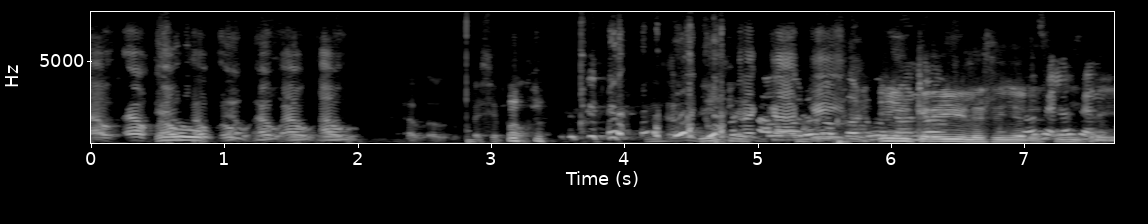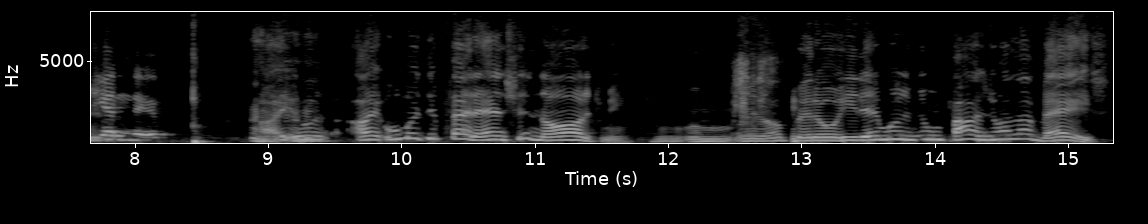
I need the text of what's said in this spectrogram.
au, au, au, au, au, ese pavo. Increíble, señor. No se los entiende. Hay, un, hay uma diferença enorme, pero iremos um passo a la vez.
